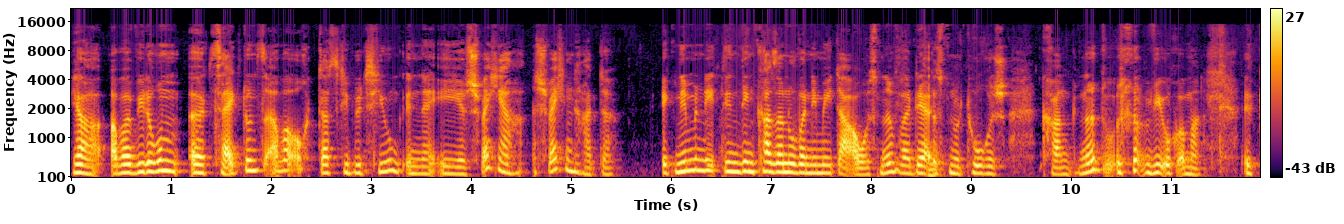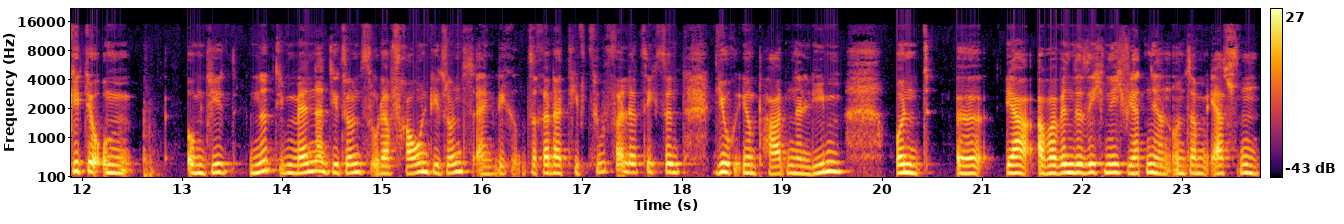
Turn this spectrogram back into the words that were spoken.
Ja, aber wiederum äh, zeigt uns aber auch, dass die Beziehung in der Ehe Schwäche, Schwächen hatte. Ich nehme nicht den, den Casanova Nemeter aus, ne, weil der ist notorisch krank, ne, du, wie auch immer. Es geht ja um, um die, ne, die Männer, die sonst oder Frauen, die sonst eigentlich relativ zuverlässig sind, die auch ihren Partner lieben und äh, ja, aber wenn sie sich nicht, wir hatten ja in unserem ersten,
